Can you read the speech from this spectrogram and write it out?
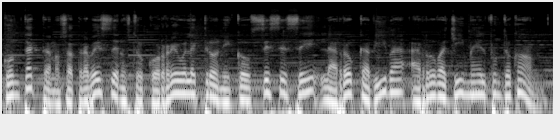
Contáctanos a través de nuestro correo electrónico ccclarocaviva.gmail.com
